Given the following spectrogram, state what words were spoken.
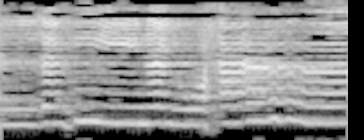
الَّذِينَ يُحَادُّونَ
